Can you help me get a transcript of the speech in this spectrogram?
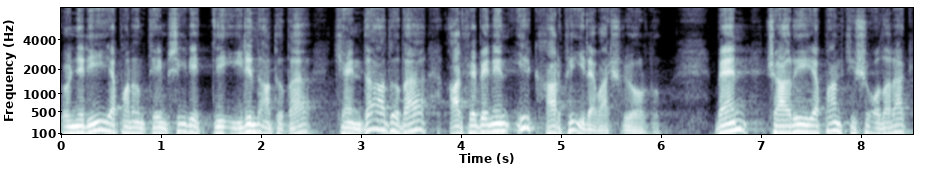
öneriyi yapanın temsil ettiği ilin adı da, kendi adı da alfabenin ilk harfi ile başlıyordu. Ben çağrıyı yapan kişi olarak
